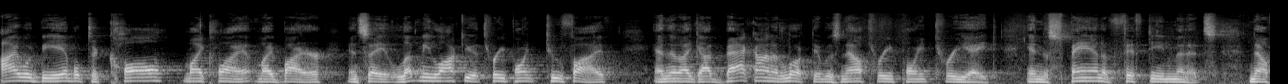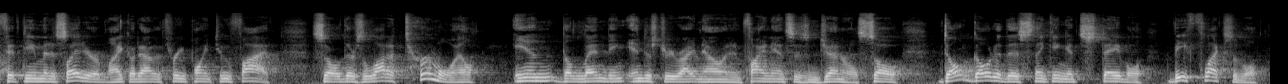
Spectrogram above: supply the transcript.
I would be able to call my client, my buyer, and say, let me lock you at 3.25, and then I got back on and looked, it was now 3.38 in the span of 15 minutes. Now 15 minutes later, it might go down to 3.25. So there's a lot of turmoil in the lending industry right now and in finances in general. So don't go to this thinking it's stable. Be flexible.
